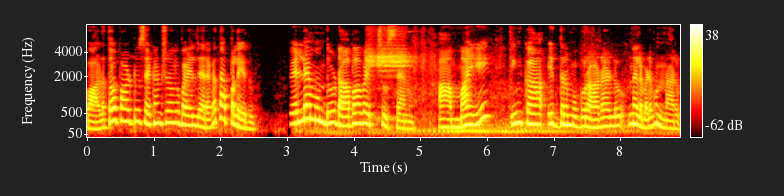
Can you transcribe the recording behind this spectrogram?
వాళ్ళతో పాటు సెకండ్ షోకి బయలుదేరక తప్పలేదు. వెళ్ళే ముందు డాబా వైపు చూశాను. ఆ అమ్మాయి ఇంకా ఇద్దరు ముగ్గురు ఆడాళ్ళు నిలబడి ఉన్నారు.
